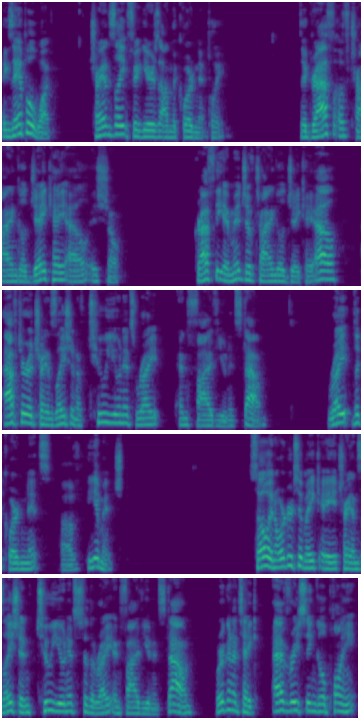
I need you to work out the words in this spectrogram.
Example 1. Translate figures on the coordinate plane. The graph of triangle JKL is shown. Graph the image of triangle JKL after a translation of 2 units right and 5 units down. Write the coordinates of the image. So in order to make a translation two units to the right and five units down, we're going to take every single point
